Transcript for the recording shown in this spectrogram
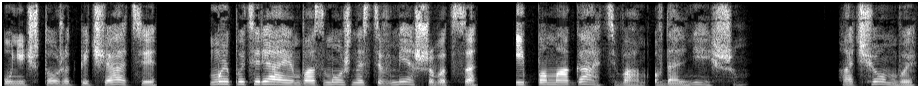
уничтожит печати, мы потеряем возможность вмешиваться и помогать вам в дальнейшем. «О чем вы?»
